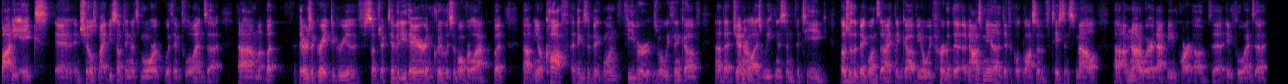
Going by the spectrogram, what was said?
body aches and, and, chills might be something that's more with influenza. Um, but there's a great degree of subjectivity there and clearly some overlap. But, um, you know, cough, I think is a big one. Fever is what we think of, uh, that generalized weakness and fatigue those are the big ones that I think of. You know, we've heard of the anosmia, difficult loss of taste and smell. Uh, I'm not aware of that being part of the influenza,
